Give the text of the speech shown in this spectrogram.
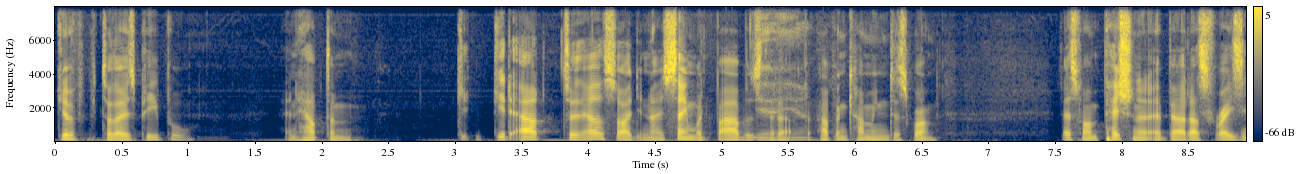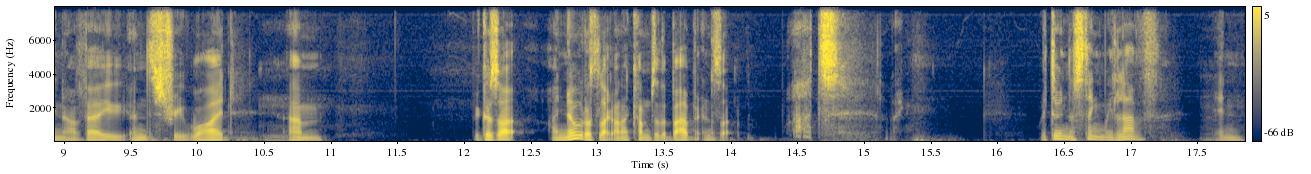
give to those people and help them get, get out to the other side. You know, same with barbers Yeah, that are yeah. up and coming. Why I'm, that's why I'm passionate about us raising our value industry wide. um, because I, I know what it's like when I come to the barber and it's like, what? Like, we're doing this thing we love and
